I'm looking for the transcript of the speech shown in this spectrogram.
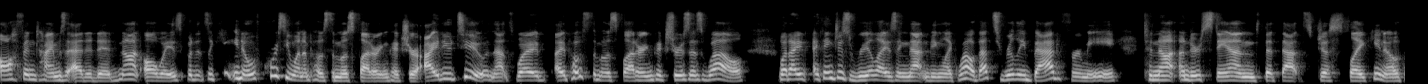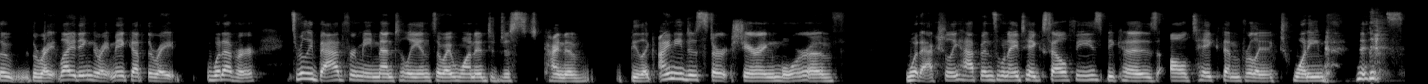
oftentimes edited not always but it's like you know of course you want to post the most flattering picture. I do too and that's why i post the most flattering pictures as well. But I, I think just realizing that and being like wow that's really bad for me to not understand that that's just like you know the, the right lighting the right makeup the right whatever it's really bad for me mentally and so i wanted to just kind of be like i need to start sharing more of what actually happens when I take selfies because I'll take them for like 20 minutes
